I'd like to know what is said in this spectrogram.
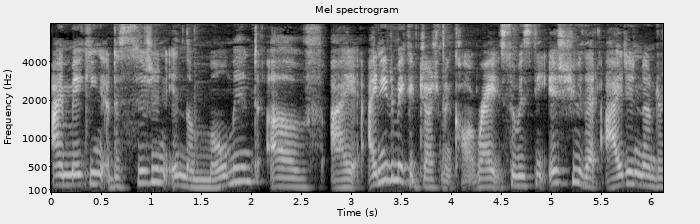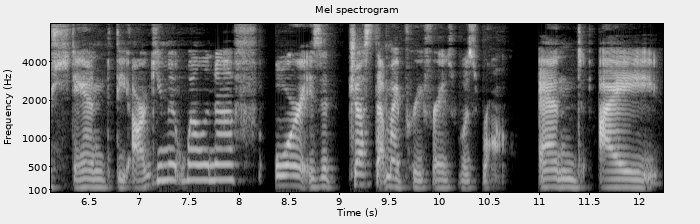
I'm making a decision in the moment of I I need to make a judgment call, right? So is the issue that I didn't understand the argument well enough or is it just that my prephrase was wrong? And I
